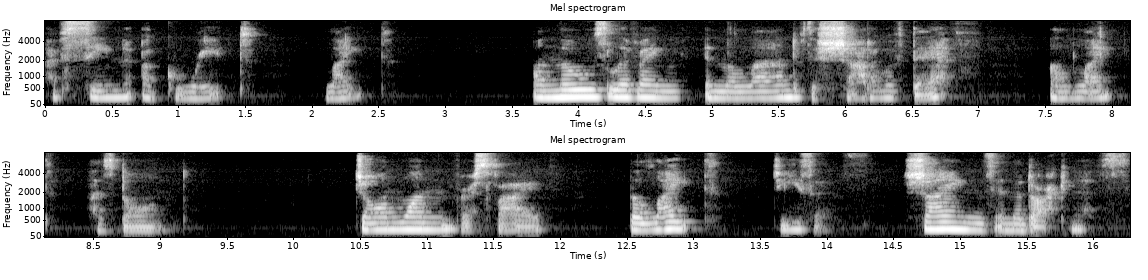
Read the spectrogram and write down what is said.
have seen a great light. On those living in the land of the shadow of death, a light has dawned. John 1, verse 5 The light, Jesus, shines in the darkness,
